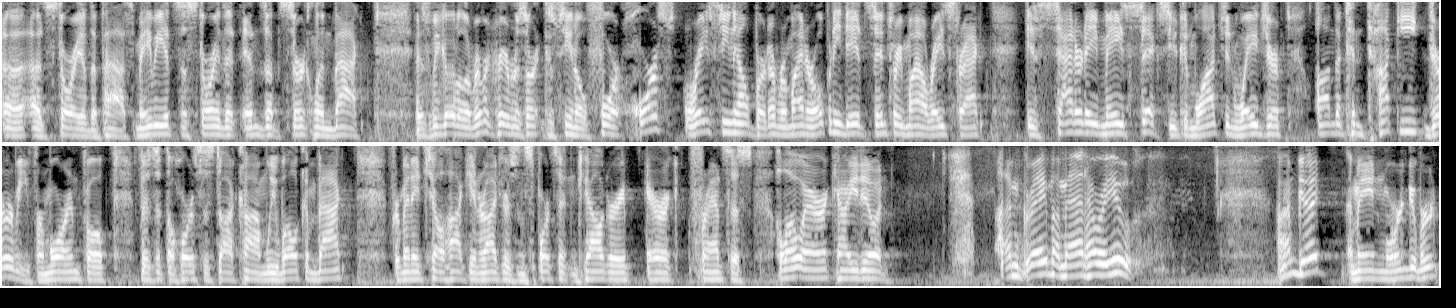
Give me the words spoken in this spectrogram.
a story of the past. Maybe it's a story that ends up circling back as we go to the River Cree Resort Casino for Horse Racing Alberta. Reminder, opening day at Century Mile Racetrack is Saturday, May 6th. You can watch and wager on the Kentucky Derby. For more info, visit thehorses.com. We welcome back from NHL Hockey and Rogers and Sportsnet in Calgary, Eric Francis. Hello, Eric. How you doing? I'm great, my man. How are you? I'm good. I mean, we're we're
